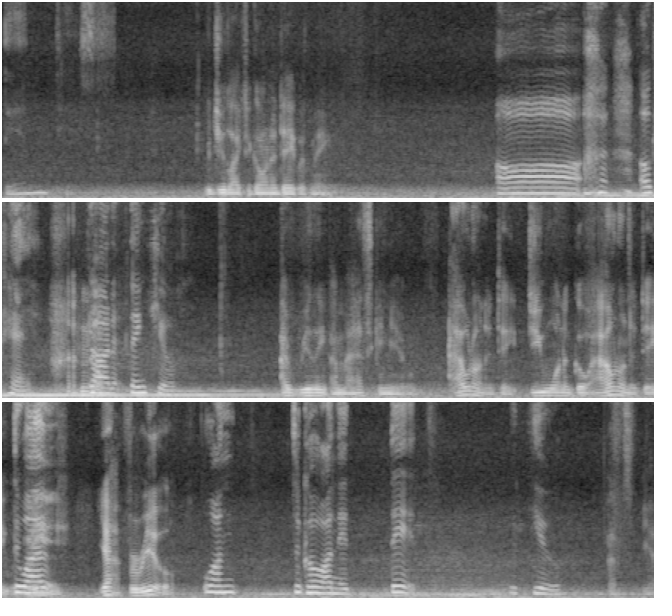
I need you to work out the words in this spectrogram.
Dentist. Would you like to go on a date with me? Oh, okay. No. Got it. Thank you. I really, I'm asking you out on a date. Do you want to go out on a date with Do I- me? Yeah, for real. Want to go on a date with you? That's yeah.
